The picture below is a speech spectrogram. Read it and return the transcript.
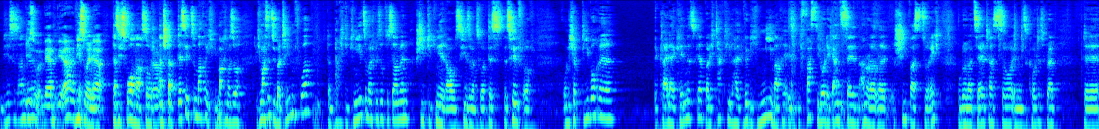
wie ist das andere? Visuell. Ver ja, Visuell. Ja. Dass ich es vormache. So, ja. Anstatt das hier zu machen, ich mache immer so, ich mache es jetzt übertrieben vor, dann packe ich die Knie zum Beispiel so zusammen, schiebe die Knie raus, hier so ganz gut, das, das hilft oft. Und ich habe die Woche eine kleine Erkenntnis gehabt, weil ich taktil halt wirklich nie mache. Ich fasse die Leute ganz selten an oder, oder schiebe was zurecht, wo du immer erzählt hast, so in unserer Coaches Prep, die,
